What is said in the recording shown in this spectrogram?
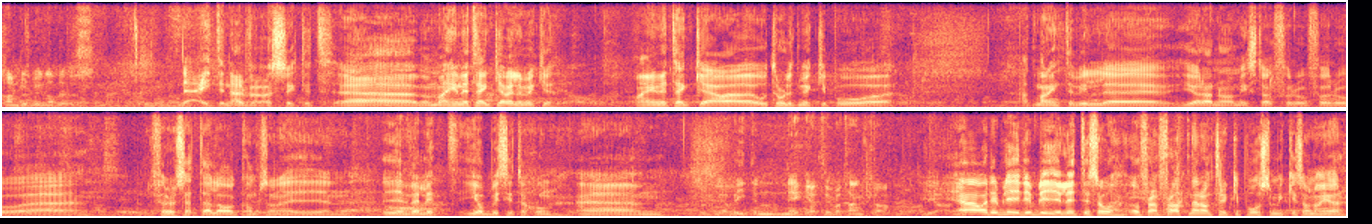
Kan du bli nervös? Nej, inte nervös riktigt. Eh, men man hinner tänka väldigt mycket. Man hinner tänka otroligt mycket på att man inte vill eh, göra några misstag för att, för att, eh, för att sätta lagkompisarna i en, i en väldigt jobbig situation. Eh, det blir lite negativa tankar? Ja, det blir, det blir ju lite så. Och framförallt när de trycker på så mycket som de gör.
